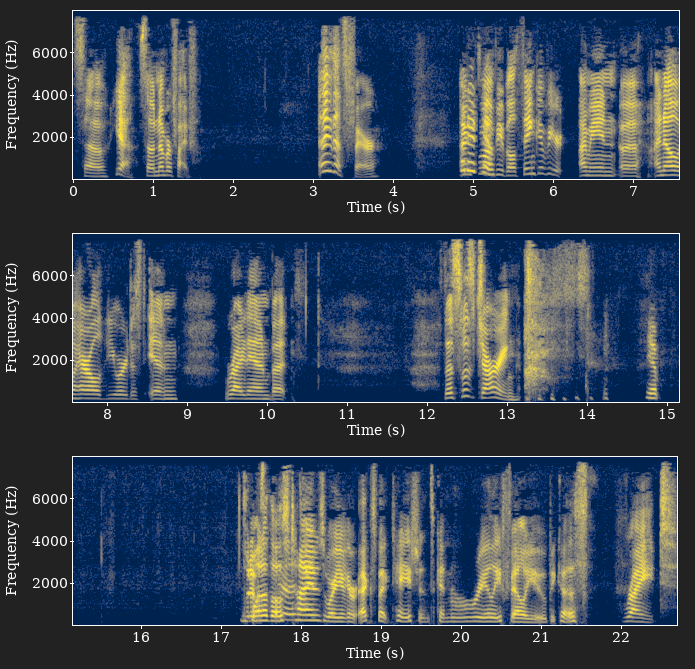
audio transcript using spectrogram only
So yeah, so number five. I think that's fair. I I mean, come on, people. Think of your. I mean, uh, I know Harold, you were just in, right in, but this was jarring. Yep. But one of those good. times where your expectations can really fail you because right.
